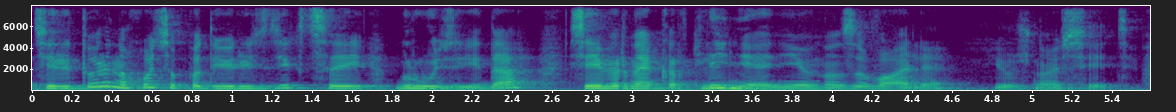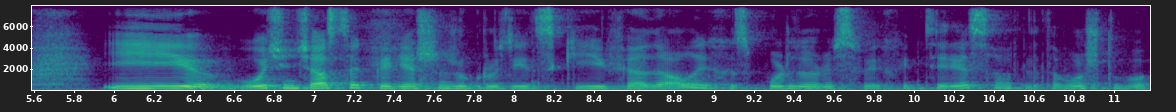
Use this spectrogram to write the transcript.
территория находится под юрисдикцией Грузии, да, Северная картлиния они ее называли. Южную Осетию. И очень часто, конечно же, грузинские феодалы их использовали в своих интересах для того, чтобы э,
